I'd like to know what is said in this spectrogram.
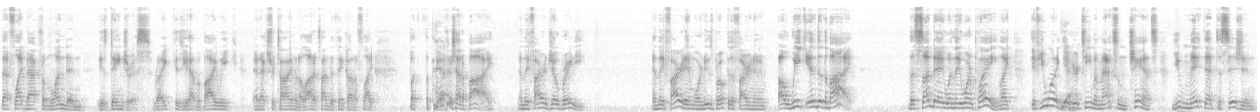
that flight back from London is dangerous, right? Because you have a bye week and extra time and a lot of time to think on a flight. But the Panthers yeah. had a bye, and they fired Joe Brady, and they fired him, or news broke of the firing him a week into the bye, the Sunday when they weren't playing. Like, if you want to give yeah. your team a maximum chance, you make that decision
